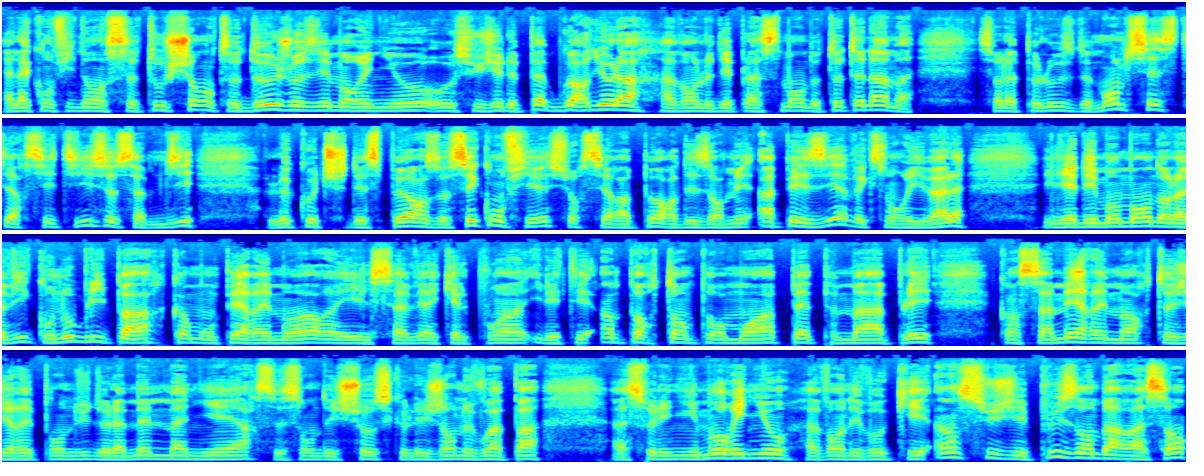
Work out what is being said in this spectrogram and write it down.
La confidence touchante de José Mourinho au sujet de Pep Guardiola avant le déplacement de Tottenham sur la pelouse de Manchester City ce samedi. Le coach des Spurs s'est confié sur ses rapports désormais apaisés avec son rival. Il y a des moments dans la vie qu'on n'oublie pas, quand mon père est mort et il savait à quel point il était important pour moi. Pep m'a appelé. Quand sa mère est morte, j'ai répondu de la même manière. Ce sont des choses que les gens ne voient pas, a souligné Mourinho avant d'évoquer un sujet plus embarrassant.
